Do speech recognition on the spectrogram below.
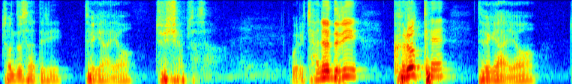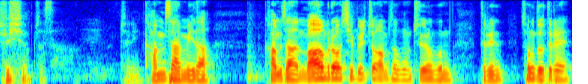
전도사들이 되게 하여 주시옵소서. 우리 자녀들이 그렇게 되게 하여 주시옵소서. 주님 감사합니다. 감사한 마음으로 11조 감사금 주연금 드린 성도들의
